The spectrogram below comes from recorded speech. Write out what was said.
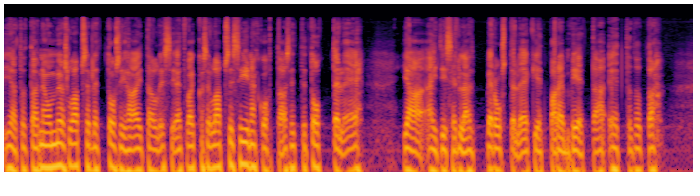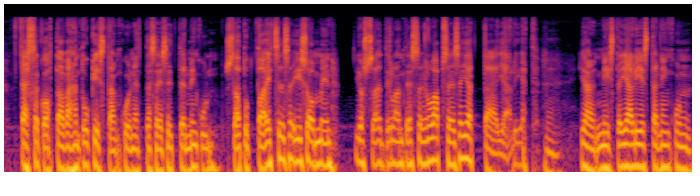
ja tota, ne on myös lapselle tosi haitallisia, että vaikka se lapsi siinä kohtaa sitten tottelee ja äiti sillä perusteleekin, että parempi, että, että tota, tässä kohtaa vähän tukistan kuin että se sitten niin kuin satuttaa itsensä isommin jossain tilanteessa, niin lapseen se jättää jäljet. Mm. Ja niistä jäljistä niin kuin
